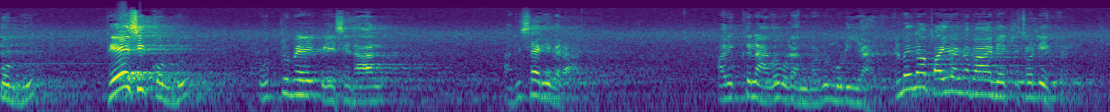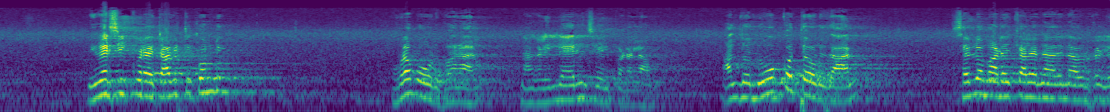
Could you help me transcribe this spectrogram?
கொண்டு பேசிக்கொண்டு ஒற்றுமை பேசினால் அது சரி வராது அதுக்கு நாங்கள் உடன்பட முடியாது. என்பதை நான் பகிரங்கமாக நேற்று சொல்லியிருக்கிறேன். விமர்சிக்கிற தவித்து கொண்டு உறவோடு போனால் நாங்கள் எல்லாரும் செயல்படலாம். அந்த நோக்கத்தோடு தான் செல்வம் அடைக்கலநாதன் அவர்கள்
